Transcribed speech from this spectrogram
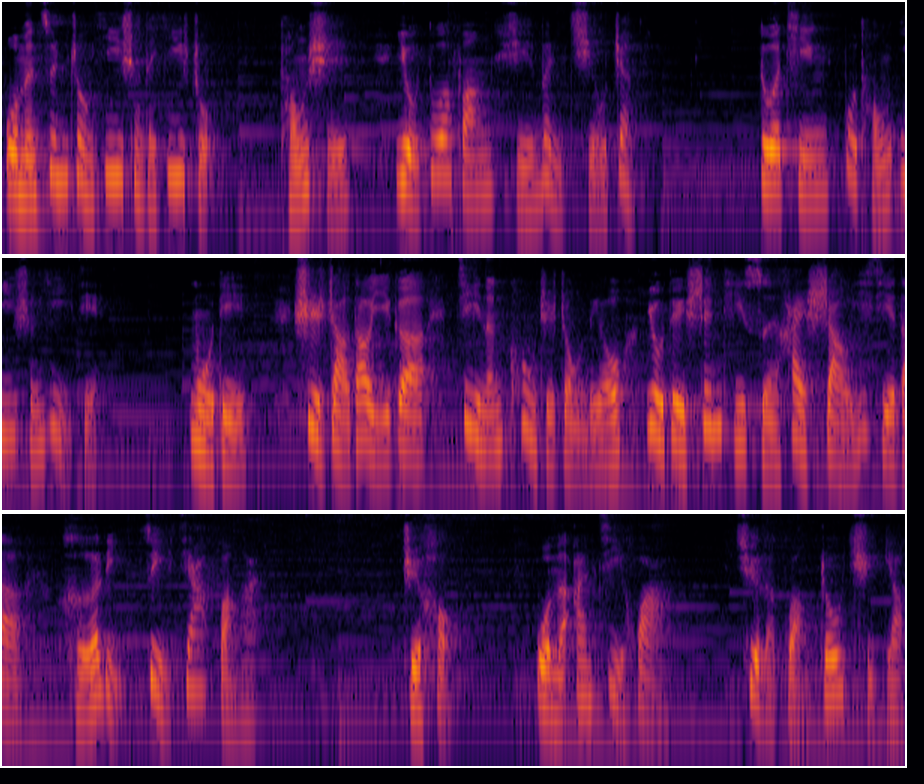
我们尊重医生的医嘱，同时又多方询问求证。多听不同医生意见，目的是找到一个既能控制肿瘤，又对身体损害少一些的合理最佳方案。之后，我们按计划去了广州取药。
